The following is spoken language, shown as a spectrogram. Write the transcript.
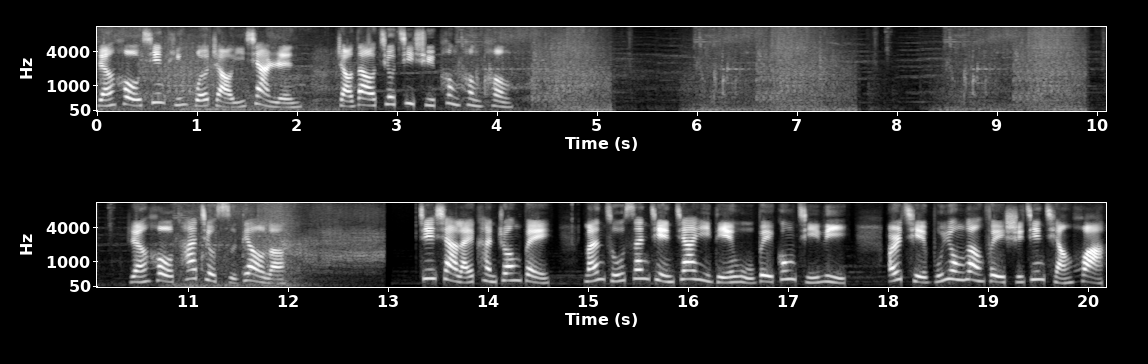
然后先停火找一下人，找到就继续碰碰碰，然后他就死掉了。接下来看装备，蛮族三件加一点五倍攻击力，而且不用浪费时间强化。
